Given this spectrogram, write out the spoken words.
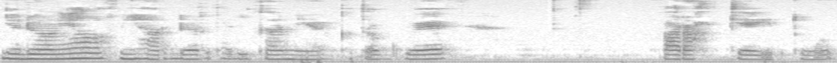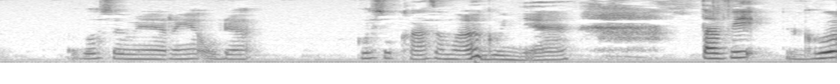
judulnya Love Me Harder tadi kan ya kata gue. Parah kayak itu gue sebenarnya udah gue suka sama lagunya. Tapi gue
